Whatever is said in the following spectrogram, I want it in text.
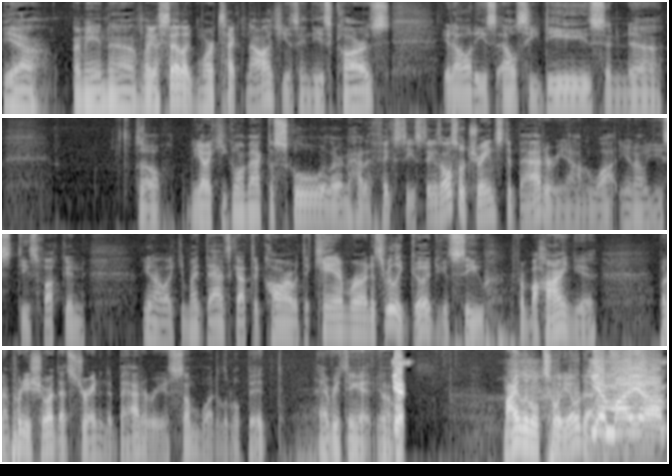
Yeah, I mean, uh, like I said, like more technologies in these cars. You know, these LCDs and uh, so you got to keep going back to school learn how to fix these things. Also drains the battery out a lot. You know, these these fucking, you know, like my dad's got the car with the camera and it's really good. You can see from behind you, but I'm pretty sure that's draining the battery somewhat a little bit. Everything, you know. Yeah. My little Toyota. Yeah, my um.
